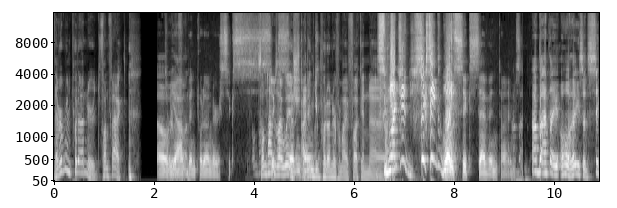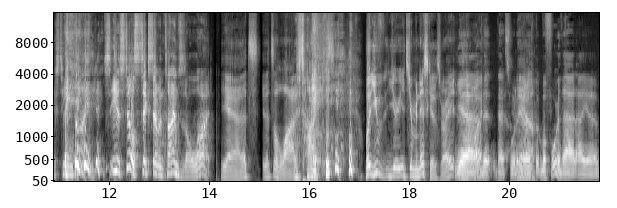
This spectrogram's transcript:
Never been put under. Fun fact. oh really yeah, fun. I've been put under six. Sometimes six, I wish I didn't get put under for my fucking. Uh, So what you sixteen? No, six, seven times. I, I thought. Oh, I thought you said sixteen times. See, it's still six, seven times is a lot. yeah, that's that's a lot of times. well, you you it's your meniscus, right? Is that yeah, that, that's what it Yeah. was. But before that, I uh,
